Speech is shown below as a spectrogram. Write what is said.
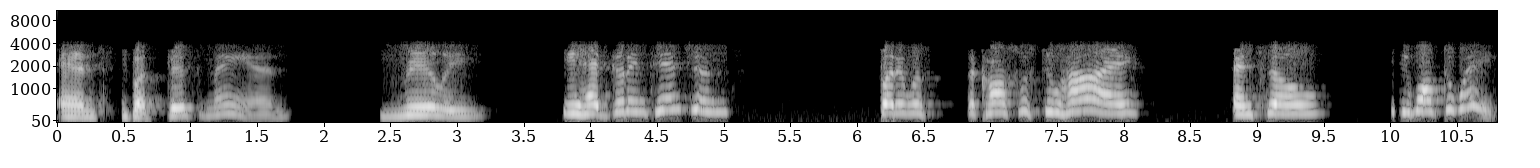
And but this man really he had good intentions, but it was the cost was too high, and so he walked away.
